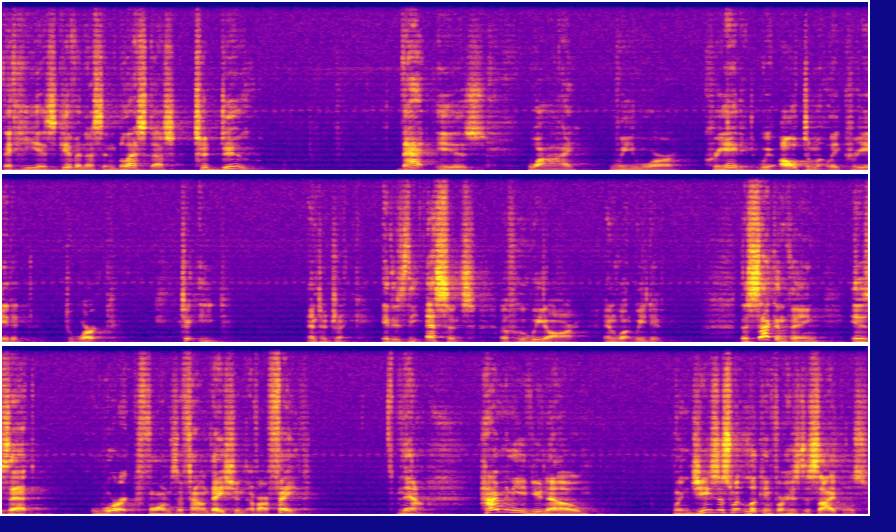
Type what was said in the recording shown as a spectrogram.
that He has given us and blessed us to do. That is why we were created. We ultimately created to work, to eat, and to drink. It is the essence of who we are and what we do. The second thing is that work forms the foundation of our faith. Now, how many of you know when Jesus went looking for his disciples,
